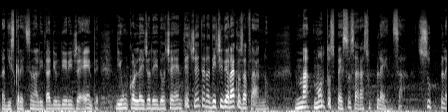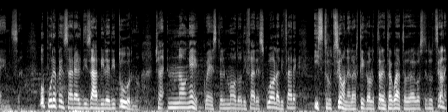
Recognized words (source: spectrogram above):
la discrezionalità di un dirigente, di un collegio dei docenti, eccetera, deciderà cosa fanno, ma molto spesso sarà supplenza supplenza, oppure pensare al disabile di turno, cioè non è questo il modo di fare scuola, di fare istruzione, l'articolo 34 della Costituzione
